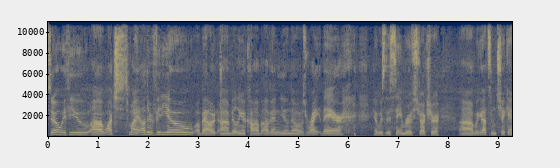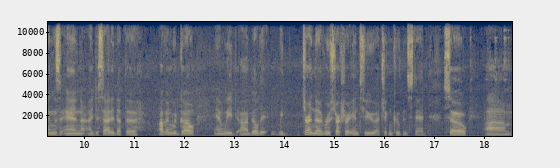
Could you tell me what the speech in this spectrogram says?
So if you uh, watched my other video about uh, building a cob oven, you'll know it was right there. It was the same roof structure. Uh, we got some chickens and I decided that the oven would go and we'd uh, build it, we'd turn the roof structure into a chicken coop instead. So um,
